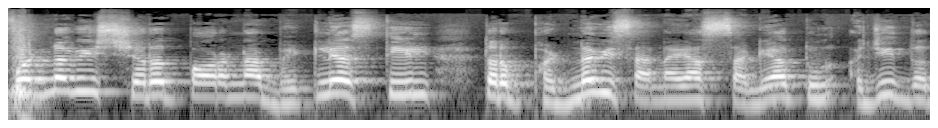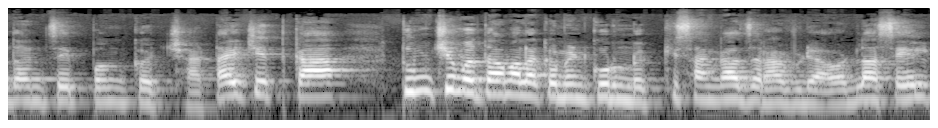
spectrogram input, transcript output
फडणवीस शरद पवारांना भेटले असतील तर फडणवीसांना या सगळ्यातून अजितदादांचे पंख छाटायचेत का? तुमची मतं आम्हाला कमेंट करून नक्की सांगा. जर हा व्हिडिओ आवडला असेल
